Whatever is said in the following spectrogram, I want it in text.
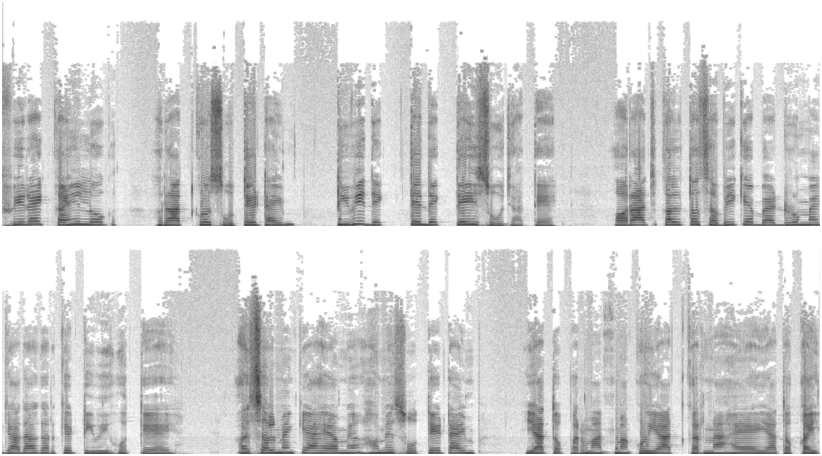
फिर एक कई लोग रात को सोते टाइम टीवी देखते देखते ही सो जाते हैं। और आजकल तो सभी के बेडरूम में ज़्यादा करके टीवी होते हैं। असल में क्या है, हमें हमें सोते टाइम या तो परमात्मा को याद करना है, या तो कई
